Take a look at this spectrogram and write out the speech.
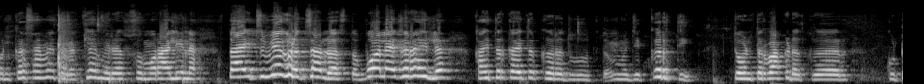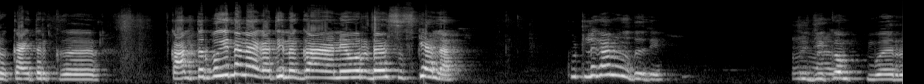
पण कसं माहिती का? कॅमेरा समोर आली ना ताईचं वेगळंच चालू असतं. बोलायचं राहिलं काहीतर काहीतर करत होत म्हणजे करती. तोंड तर वाकडं कर कुठं काय तर कर. काल तर बघितलं नाही का तिनं गाण्यावर डान्सच केला? कुठलं गाणं होतं ते? तुझी कम बर.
